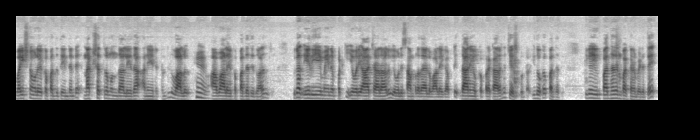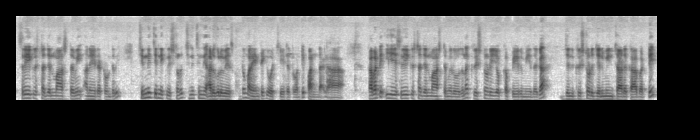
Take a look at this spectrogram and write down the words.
వైష్ణవుల యొక్క పద్ధతి ఏంటంటే నక్షత్రం ఉందా లేదా అనేటటువంటిది వాళ్ళు. ఆ వాళ్ళ యొక్క పద్ధతి ద్వారా బికాజ్ ఏది ఏమైనప్పటికీ ఎవరి ఆచారాలు ఎవరి సాంప్రదాయాలు వాళ్ళే కాబట్టి దాని యొక్క ప్రకారంగా చేసుకుంటారు. ఇది ఒక పద్ధతి. ఇక ఈ పద్ధతిని పక్కన పెడితే శ్రీకృష్ణ జన్మాష్టమి అనేటటువంటిది చిన్ని చిన్ని కృష్ణుడు చిన్ని చిన్ని అడుగులు వేసుకుంటూ మన ఇంటికి వచ్చేటటువంటి పండగ. కాబట్టి ఈ శ్రీకృష్ణ జన్మాష్టమి రోజున కృష్ణుడి యొక్క పేరు మీదుగా జన్ కృష్ణుడు జన్మించాడు కాబట్టి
